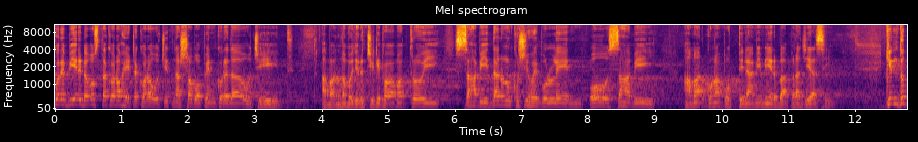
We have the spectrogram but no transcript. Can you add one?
করে বিয়ের ব্যবস্থা করা হয়, এটা করা উচিত না, সব ওপেন করে দেওয়া উচিত। আমার নবজির চিঠি পাওয়া মাত্রই সাহাবি দারুণ খুশি হয়ে বললেন, ও সাহাবি আমার কোনো আপত্তি না আমি মেয়ের বাপ রাজি আছি। কিন্তু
